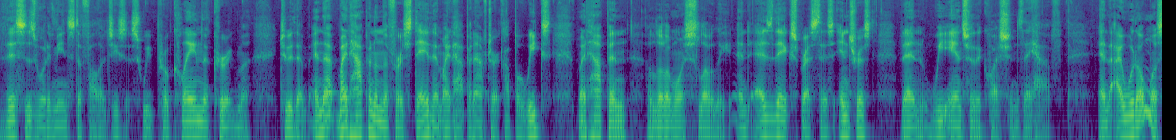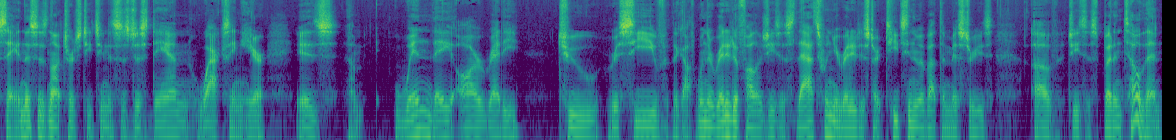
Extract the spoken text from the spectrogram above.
this is what it means to follow Jesus. We proclaim the kerygma to them. And that might happen on the first day, that might happen after a couple of weeks, might happen a little more slowly. And as they express this interest, then we answer the questions they have. And I would almost say, and this is not church teaching, this is just Dan waxing here, is um, when they are ready to receive the gospel, when they're ready to follow Jesus, that's when you're ready to start teaching them about the mysteries of Jesus. But until then,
